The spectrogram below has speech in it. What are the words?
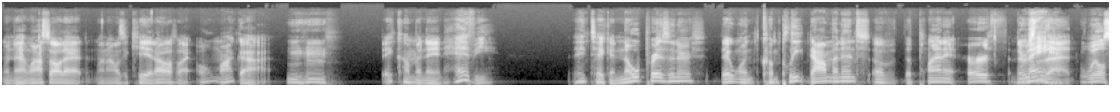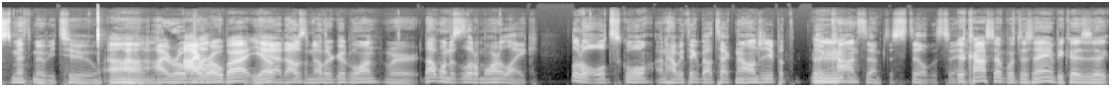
When I, when I saw that when I was a kid, I was like, oh my god, Mm-hmm. they coming in heavy. They taking no prisoners. They want complete dominance of the planet Earth. There's Man. that Will Smith movie too. Um, uh, iRobot. iRobot, yep. Yeah, that was another good one. Where that one was a little more like a little old school on how we think about technology, but the, the Mhm. concept is still the same. the concept was the same because the,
